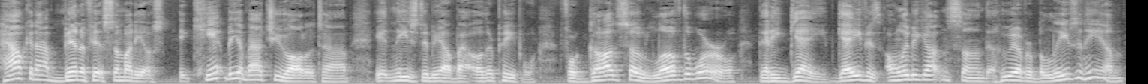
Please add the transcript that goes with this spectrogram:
how can I benefit somebody else? It can't be about you all the time. It needs to be about other people. For God so loved the world that he gave, gave his only begotten Son, that whoever believes in him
